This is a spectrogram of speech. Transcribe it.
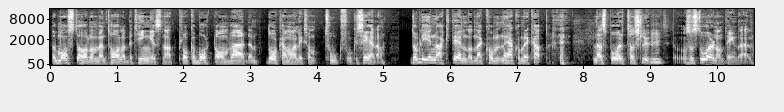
de måste ha de mentala betingelserna att plocka bort omvärlden. Då kan man liksom tokfokusera. Då blir ju nackdelen då när, kom, när jag kommer ikapp. när spåret tar slut mm. och så står det någonting där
